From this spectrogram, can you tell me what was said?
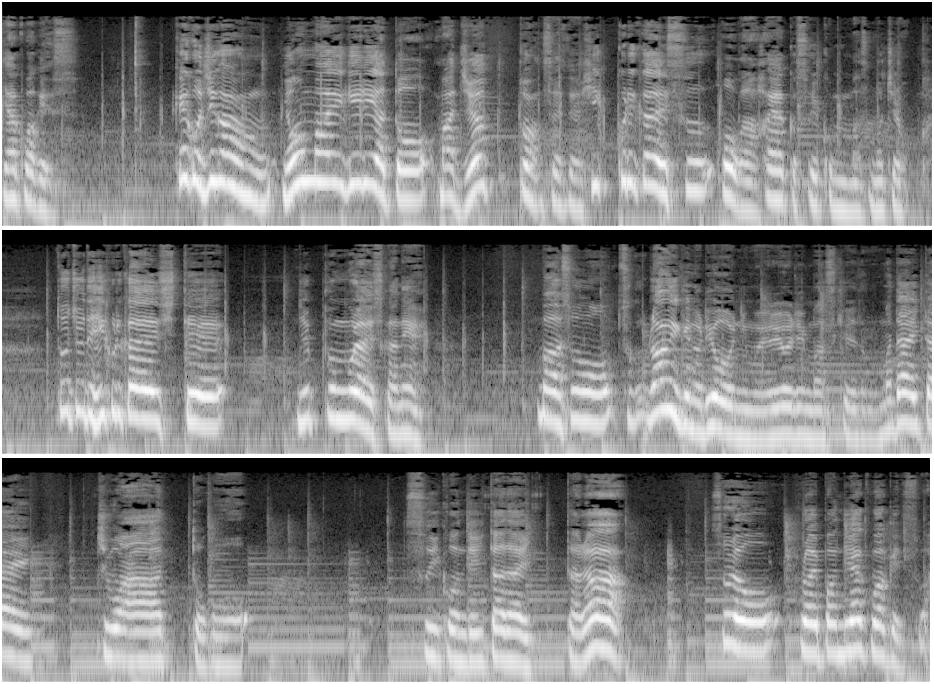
焼くわけです。結構時間4枚切りやと、まあ、10分そうですねひっくり返す方が早く吸い込みます。もちろん。途中でひっくり返して10分ぐらいですかね。まあその卵液の量にもよりますけれども、まあ、大体じゅわーっとこう吸い込んでいただいたらそれをフライパンで焼くわけですわ。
